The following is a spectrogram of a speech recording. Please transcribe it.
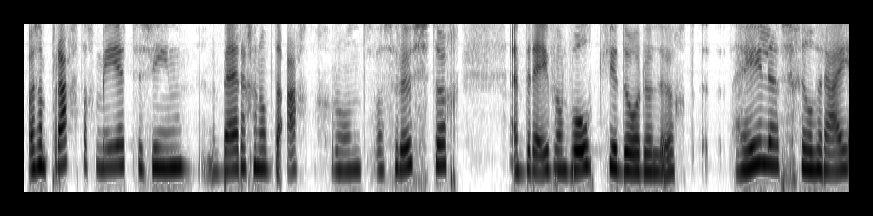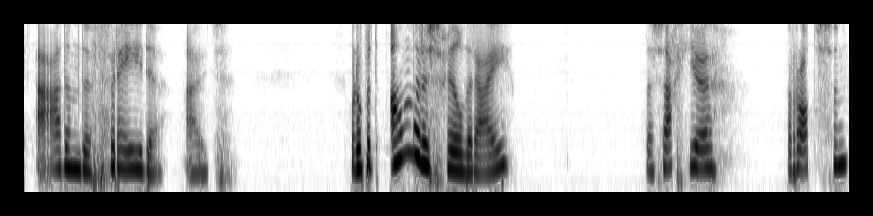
was een prachtig meer te zien en de bergen op de achtergrond. was rustig en dreef een wolkje door de lucht. Het hele schilderij ademde vrede uit. Maar op het andere schilderij, daar zag je rotsen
